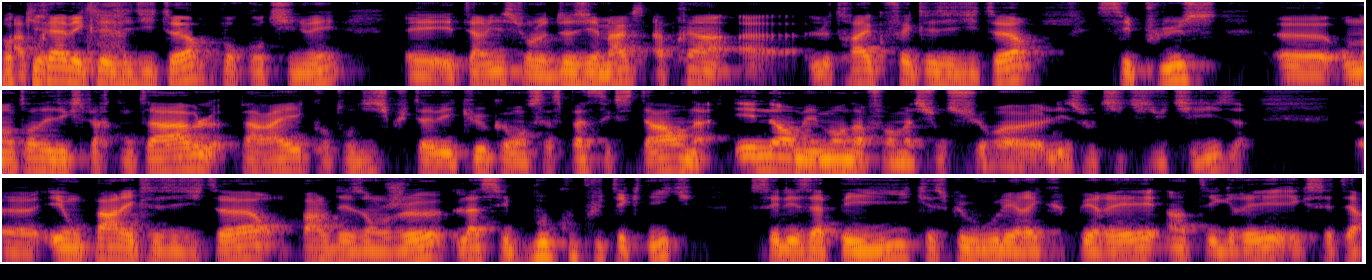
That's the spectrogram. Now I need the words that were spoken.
Après, avec les éditeurs, pour continuer et, terminer sur le deuxième axe, après le travail qu'on fait avec les éditeurs, c'est plus, euh, on entend des experts comptables, pareil, quand on discute avec eux, comment ça se passe, etc. On a énormément d'informations sur euh, les outils qu'ils utilisent euh, et on parle avec les éditeurs, on parle des enjeux. Là, c'est beaucoup plus technique. C'est les API, qu'est-ce que vous voulez récupérer, intégrer, etc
